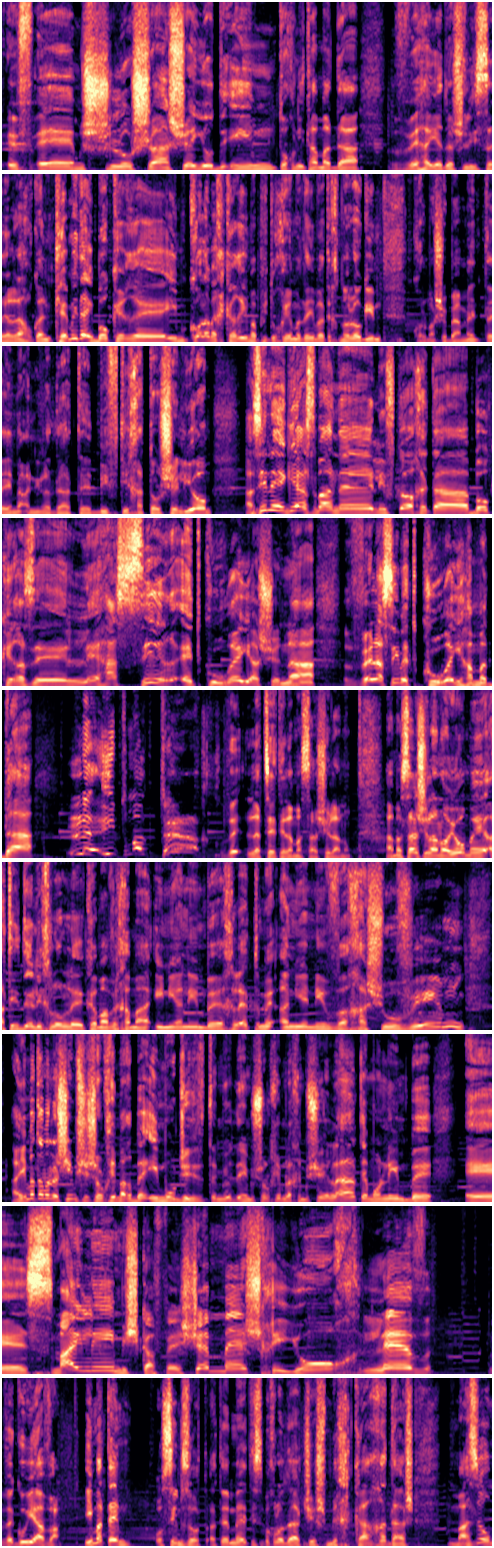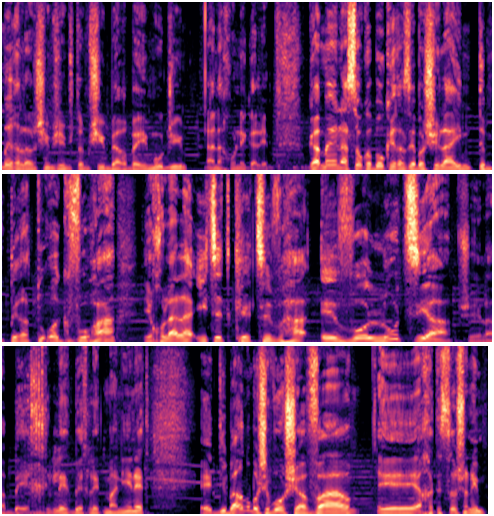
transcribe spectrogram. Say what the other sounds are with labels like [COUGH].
FM, שלושה שיודעים תוכנית המדע והידע של ישראל. אנחנו כאן כמדי בוקר אה, עם כל המחקרים, הפיתוחים המדעיים והטכנולוגיים, כל מה שבאמת אה, מעניין לדעת אה, בפתיחתו של יום. אז הנה הגיע הזמן לפתוח את הבוקר הזה, להסיר את קורי השינה ולשים את קורי המדע. להתמתח ולצאת אל המסע שלנו. המסע שלנו היום אה, עתיד לכלול אה, כמה וכמה עניינים בהחלט מעניינים וחשובים. האם אתם אנשים ששולחים הרבה אימוג'יז? אתם יודעים, שולחים לכם שאלה, אתם עונים בסמיילי, אה, משקפי שמש, חיוך, לב וגויאבה. אם אתם עושים זאת. אתם אה, תשמחו לדעת שיש מחקר חדש, מה זה אומר על אנשים שמשתמשים בהרבה אימוג'י, אנחנו נגלה. גם אה, נעסוק הבוקר הזה בשאלה האם טמפרטורה גבוהה יכולה להאיץ את קצב האבולוציה. שאלה בהחלט בהחלט מעניינת. אה, דיברנו בשבוע שעבר, 11 שנים,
